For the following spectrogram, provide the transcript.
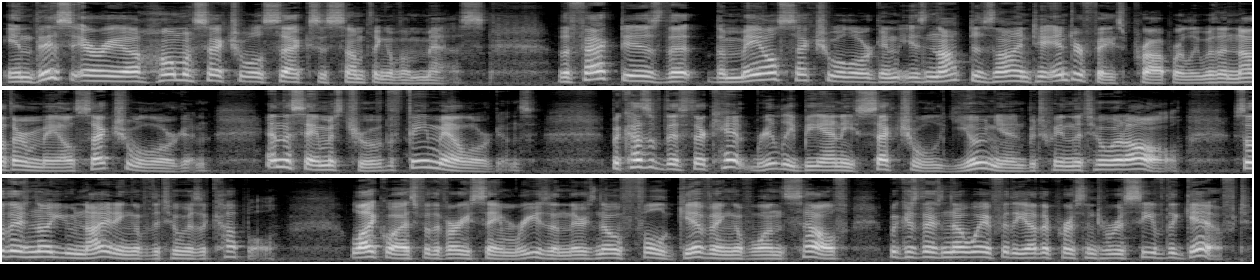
In this area, homosexual sex is something of a mess. The fact is that the male sexual organ is not designed to interface properly with another male sexual organ, and the same is true of the female organs. Because of this, there can't really be any sexual union between the two at all, so there's no uniting of the two as a couple. Likewise, for the very same reason, there's no full giving of oneself because there's no way for the other person to receive the gift.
